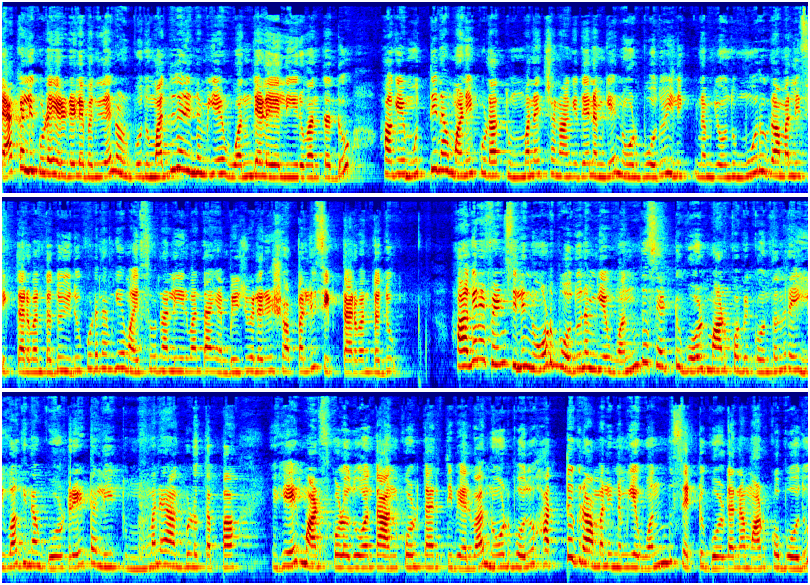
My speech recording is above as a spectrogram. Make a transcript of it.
ಬ್ಯಾಕ್ ಅಲ್ಲಿ ಕೂಡ ಎರಡೆಳೆ ಬಂದಿದೆ ನೋಡಬಹುದು ಮಧ್ಯದಲ್ಲಿ ನಮಗೆ ಒಂದೆಳೆಯಲ್ಲಿ ಇರುವಂತದ್ದು. ಹಾಗೆ ಮುತ್ತಿನ ಮಣಿ ಕೂಡ ತುಂಬಾನೇ ಚೆನ್ನಾಗಿದೆ ನಮಗೆ ನೋಡಬಹುದು ಇಲ್ಲಿ ನಮಗೆ ಒಂದು ಮೂರು ಗ್ರಾಮ್ ಅಲ್ಲಿ ಸಿಗ್ತಾ ಇರುವಂತದ್ದು. ಇದು ಕೂಡ ನಮಗೆ ಮೈಸೂರಿನಲ್ಲಿ ಇರುವಂತಹ ಎಂ ಬಿ ಜ್ಯುವೆಲರಿ ಶಾಪ್ ಅಲ್ಲಿ ಸಿಗ್ತಾ ಇರುವಂತದ್ದು. ಹಾಗೇನೆ ಫ್ರೆಂಡ್ಸ್ ಇಲ್ಲಿ ನೋಡಬಹುದು ನಮಗೆ ಒಂದು ಸೆಟ್ ಗೋಲ್ಡ್ ಮಾಡ್ಕೋಬೇಕು ಅಂತಂದ್ರೆ ಇವಾಗಿನ ಗೋಲ್ಡ್ ರೇಟ್ ಅಲ್ಲಿ ತುಂಬಾನೇ ಆಗ್ಬಿಡುತ್ತಪ್ಪ. ಹೇಗೆ ಮಾಡಿಸ್ಕೊಳ್ಳೋದು ಅಂತ ಅಂದ್ಕೊಳ್ತಾ ಇರ್ತೀವಿ ಅಲ್ವಾ? ನೋಡ್ಬೋದು. ಹತ್ತು ಗ್ರಾಮಲ್ಲಿ ನಮಗೆ ಒಂದು ಸೆಟ್ಟು ಗೋಲ್ಡನ್ನು ಮಾಡ್ಕೋಬೋದು.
